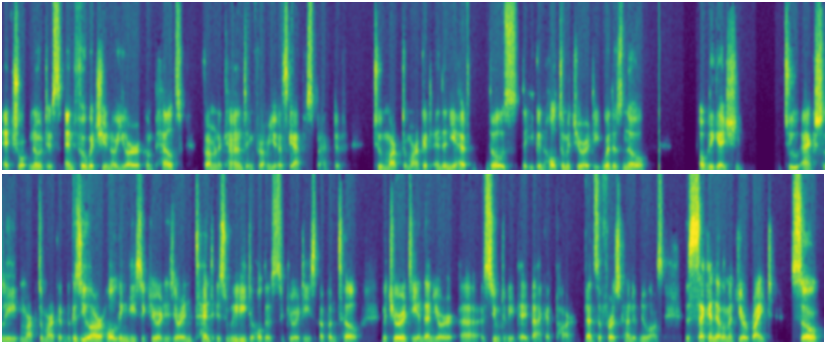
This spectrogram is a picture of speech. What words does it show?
at short notice, and for which you know you are compelled from an accounting, from a US GAAP perspective, to mark to market. And then you have those that you can hold to maturity, where there's no obligation to actually mark to market because you are holding these securities. Your intent is really to hold those securities up until maturity, and then you're uh, assumed to be paid back at par. That's the first kind of nuance. The second element, you're right. So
